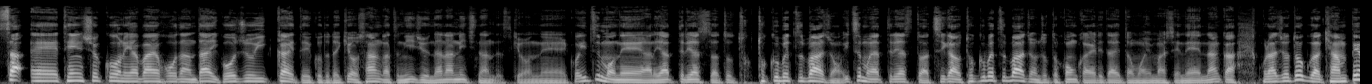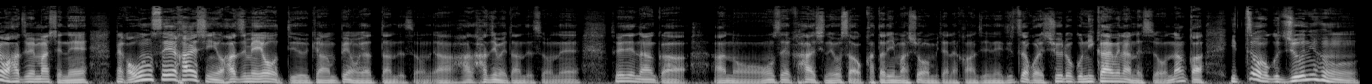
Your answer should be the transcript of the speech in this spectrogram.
さあ、えー、転職王のやばい放談第51回ということで、今日3月27日なんです。けどね、これいつもね、あの、やってるやつとはちょっと特別バージョン、いつもやってるやつとは違う特別バージョンちょっと今回やりたいと思いましてね、なんか、ラジオトークがキャンペーンを始めましてね、なんか音声配信を始めようっていうキャンペーンをやったんですよね、あ、は、始めたんですよね。それでなんか、あの、音声配信の良さを語りましょうみたいな感じでね、実はこれ収録2回目なんですよ。なんか、いつも僕12分、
